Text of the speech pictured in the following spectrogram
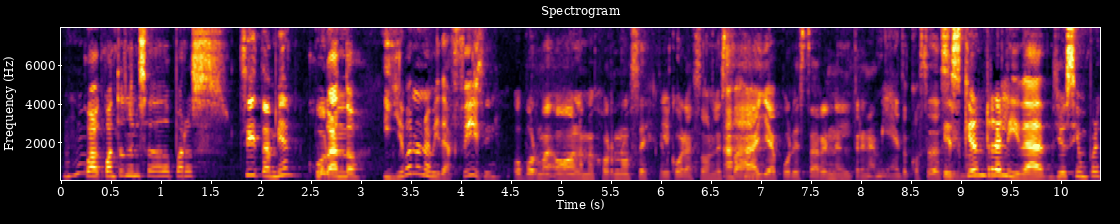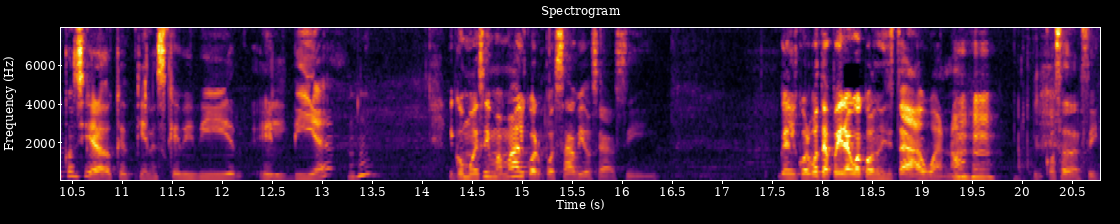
¿Cu- ¿Cuántos no les ha dado paros Sí, también. por- jugando? Y llevan una vida fit. Sí, o, por, ma- o a lo mejor, no sé, el corazón les Ajá. falla por estar en el entrenamiento, cosas así. es ¿no? que en realidad yo siempre he considerado que tienes que vivir el día. Y como dice mi mamá, el cuerpo es sabio, o sea, si... El cuerpo te va a pedir agua cuando necesita agua, ¿no? Y cosas así.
